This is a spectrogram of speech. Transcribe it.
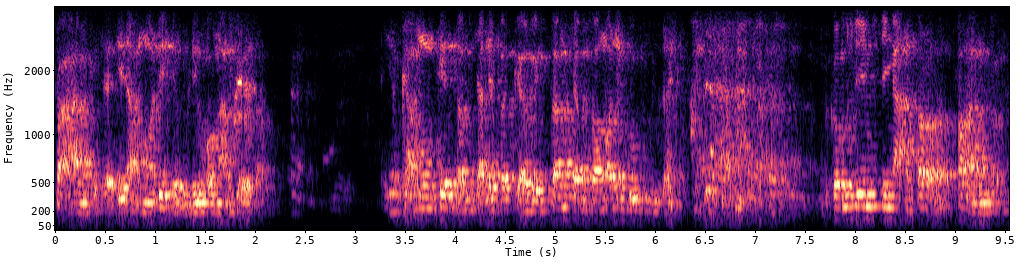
Paham? Jadi tidak mau di wong nganggur. Ya gak mungkin kalau misalnya pegawai bank jam sama nih kuburan. Kemudian mesti ngantor, paham?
